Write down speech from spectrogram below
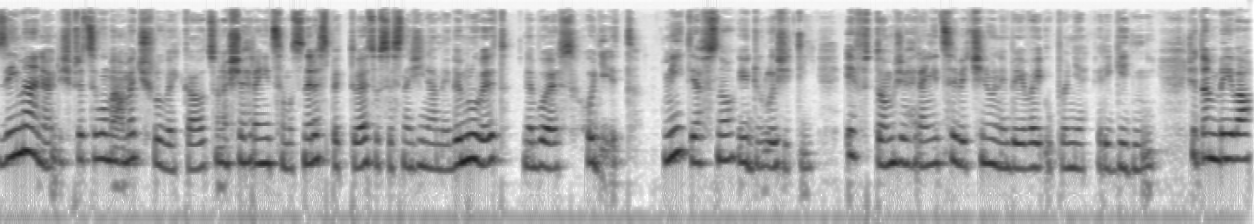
Zejména, když před sebou máme člověka, co naše hranice moc nerespektuje, co se snaží nám je vymluvit nebo je schodit. Mít jasno je důležitý. I v tom, že hranice většinou nebývají úplně rigidní. Že tam bývá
